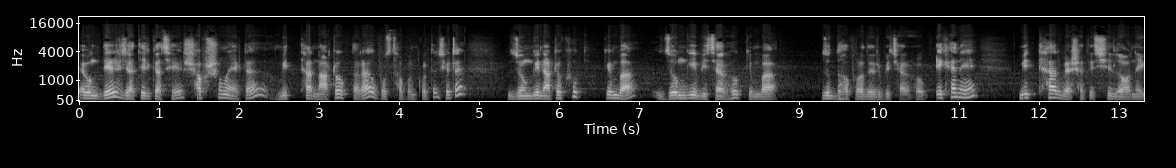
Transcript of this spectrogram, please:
এবং দেশ জাতির কাছে সবসময় একটা মিথ্যা নাটক তারা উপস্থাপন করতেন। সেটা জঙ্গি নাটক হোক কিংবা জঙ্গি বিচার হোক কিংবা যুদ্ধ অপরাধের বিচার হোক, এখানে মিথ্যার ব্যাসাতি ছিল অনেক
